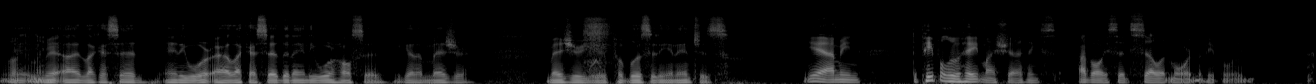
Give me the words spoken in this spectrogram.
yeah, fucking you land. may- I, like I said, Andy War. Uh, like I said that Andy Warhol said, you got to measure, measure your publicity in inches. Yeah, I mean, the people who hate my shit, I think s- I've always said sell it more than the people who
